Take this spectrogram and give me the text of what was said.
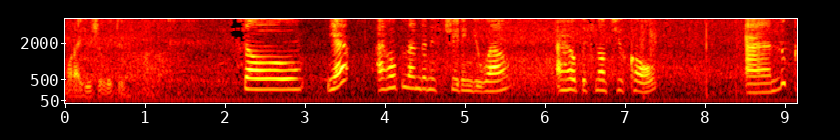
what I usually do. So, yeah, I hope London is treating you well. I hope it's not too cold. And look,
